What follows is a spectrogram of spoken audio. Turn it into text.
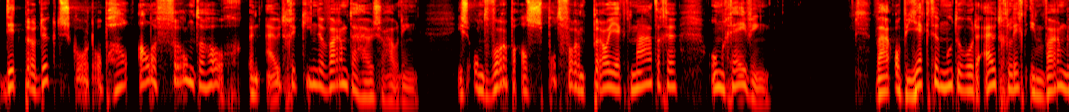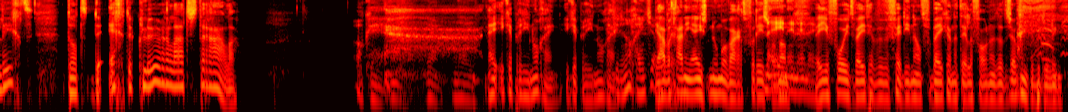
Dit product scoort op alle fronten hoog. Een uitgekiende warmtehuishouding. Is ontworpen als spot voor een projectmatige omgeving. Waar objecten moeten worden uitgelicht in warm licht dat de echte kleuren laat stralen. Oké. Ja, nee. Nee, ik heb er hier nog één. Ik heb er hier nog Heb je één. er nog eentje? Ja, we gaan niet eens noemen waar het voor is. Nee, want dan, nee, nee, nee. Weet je, voor je het weet hebben we Ferdinand Verbeek aan de telefoon en dat is ook niet de bedoeling.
